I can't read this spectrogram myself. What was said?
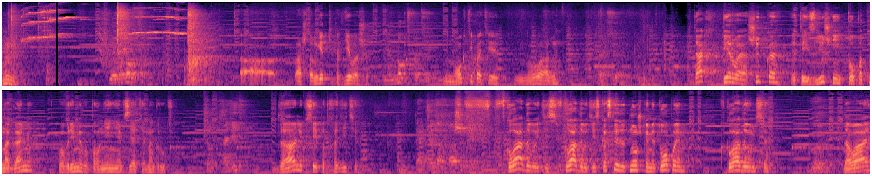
Я готов. А, а штангетки-то где ваши? У меня ног спотеет. Ногти потеют? Ну ладно. Так, все. Так, первая ошибка – это излишний топот ногами во время выполнения взятия на грудь. Что, подходить? Да, Алексей, подходите. Так, что там по ошибке? Вкладывайтесь, вкладывайтесь, как следует ножками топаем. Вкладываемся. Давай.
